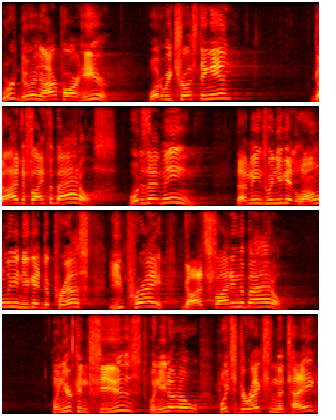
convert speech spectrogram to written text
We're doing our part here. What are we trusting in? God to fight the battles. What does that mean? That means when you get lonely and you get depressed, you pray. God's fighting the battle. When you're confused, when you don't know which direction to take,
